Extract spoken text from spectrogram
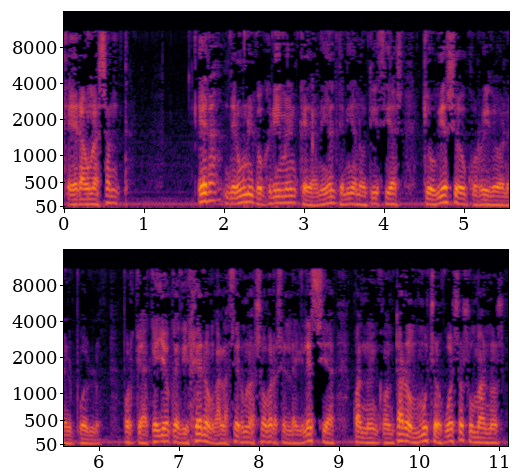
que era una santa. Era del único crimen que Daniel tenía noticias que hubiese ocurrido en el pueblo, porque aquello que dijeron al hacer unas obras en la iglesia cuando encontraron muchos huesos humanos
